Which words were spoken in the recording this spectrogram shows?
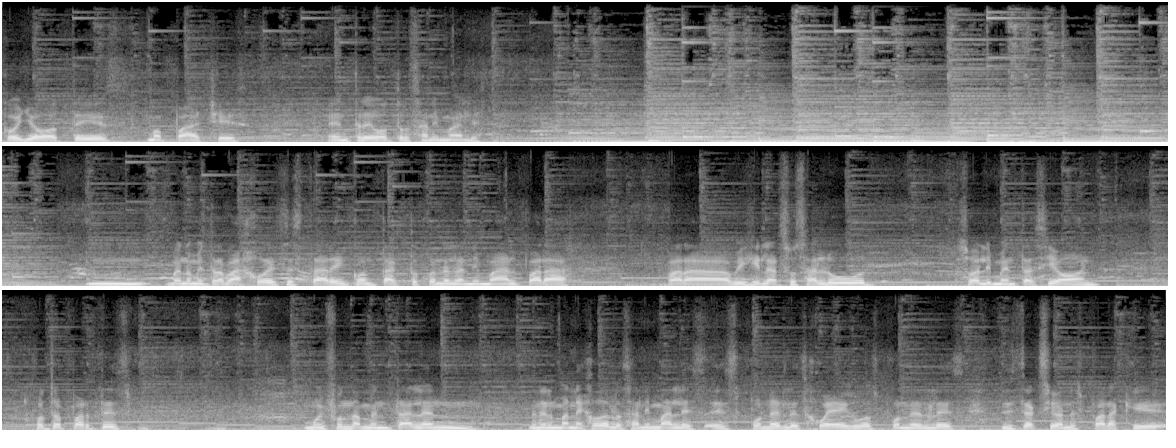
coyotes, mapaches, entre otros animales. Bueno, mi trabajo es estar en contacto con el animal para, para vigilar su salud, su alimentación. Otra parte es muy fundamental en, en el manejo de los animales es ponerles juegos, ponerles distracciones para que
